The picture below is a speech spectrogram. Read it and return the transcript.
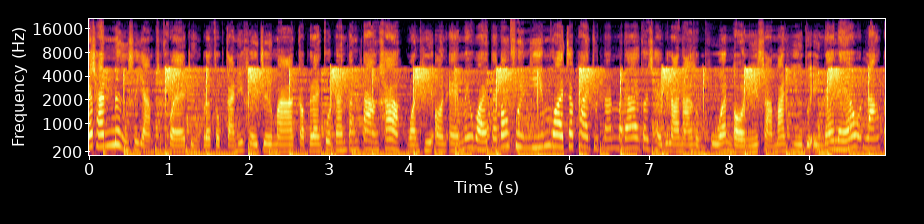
ปชั้นหนึ่งสยามสแควร์ถึงประสบการณ์ที่เคยเจอมากับแรงกดดันต่างๆ ค่ะ วันที่ออนแอร์ไม่ไหวแต่ต้องฝืนยิ้มว่าจะผ่านจุดนั้นมาได้ก็ใช้เวลานานสมควร ตอนนี้สามารถฮิลตัวเองได้แล้วหลังไป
